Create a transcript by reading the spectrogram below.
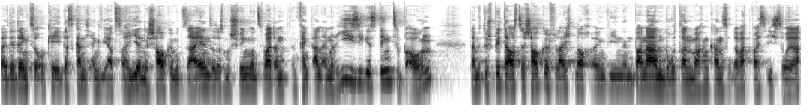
weil der denkt so, okay, das kann ich irgendwie abstrahieren, eine Schaukel mit Seilen, so das muss schwingen und so weiter und fängt an, ein riesiges Ding zu bauen, damit du später aus der Schaukel vielleicht noch irgendwie ein Bananenbrot dran machen kannst oder was weiß ich so, ja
